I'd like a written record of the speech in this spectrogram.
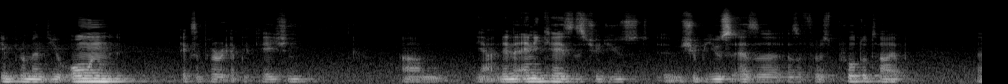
implement your own exemplary application. Um, yeah, and in any case, this should used uh, should be used as a as a first prototype, uh,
